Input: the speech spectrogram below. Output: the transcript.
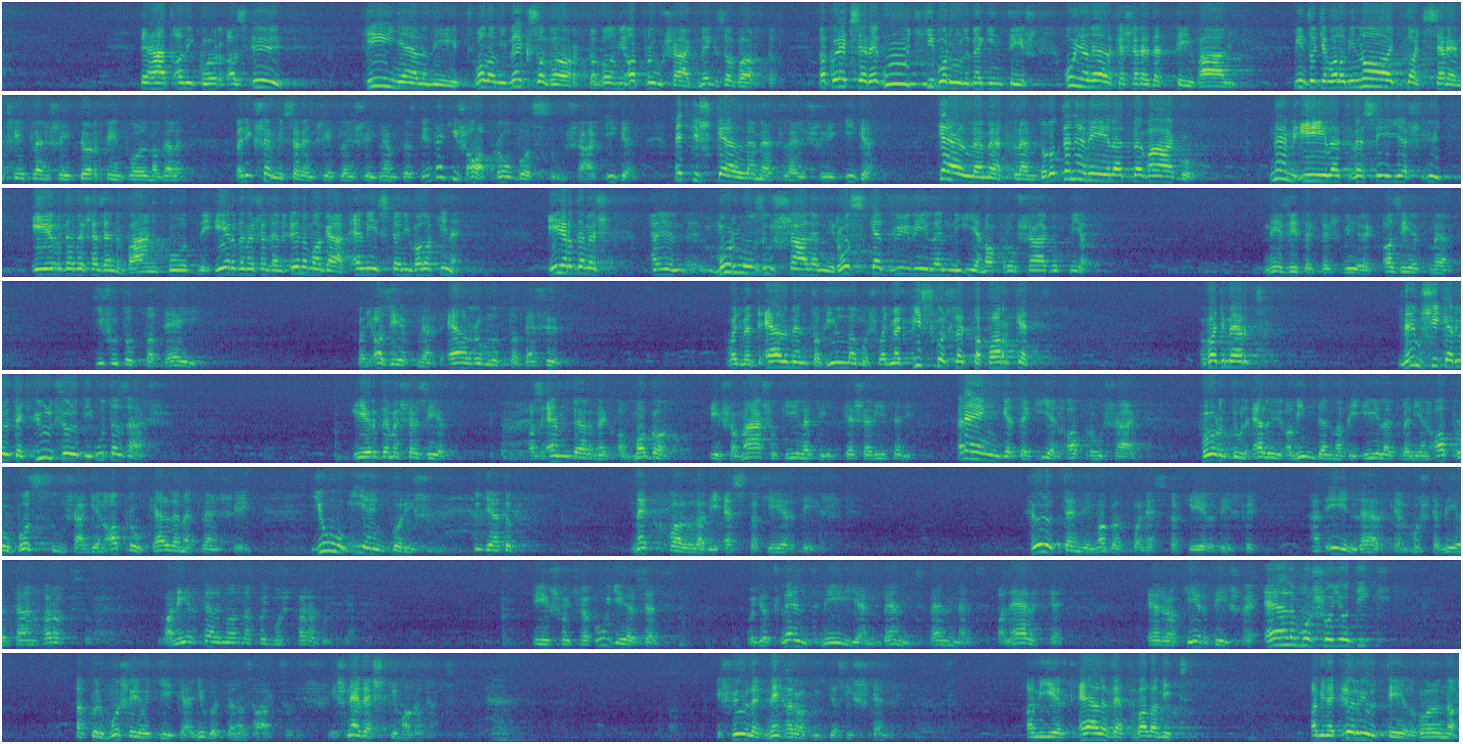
tehát amikor az ő kényelmét valami megzavarta, valami apróság megzavarta, akkor egyszerre úgy kiborul megint, és olyan elkeseredetté válik, mint hogyha valami nagy-nagy szerencsétlenség történt volna vele. Pedig semmi szerencsétlenség nem történt. Egy kis apró bosszúság, igen. Egy kis kellemetlenség, igen. Kellemetlen dolog, de nem életbe vágó. Nem életveszélyes ügy. Érdemes ezen bánkódni, érdemes ezen önmagát emészteni valakinek, érdemes eh, morózussá lenni, rossz kedvűvé lenni ilyen apróságok miatt. Nézzétek testvérek, azért, mert kifutott a tej, vagy azért, mert elromlott a befő, vagy mert elment a villamos, vagy mert piszkos lett a parkett, vagy mert nem sikerült egy külföldi utazás. Érdemes ezért az embernek a maga és a mások életét keseríteni? Rengeteg ilyen apróság fordul elő a mindennapi életben, ilyen apró bosszúság, ilyen apró kellemetlenség. Jó ilyenkor is, tudjátok, meghallani ezt a kérdést. Föltenni magadban ezt a kérdést, hogy hát én lelkem, most te méltán haragszol? Van értelme annak, hogy most haragudjak? És hogyha úgy érzed, hogy ott lent mélyen bent benned a lelked erre a kérdésre elmosolyodik, akkor mosolyodjék el nyugodtan az arcod is, és nevest ki magadat. És főleg ne haragudj az Isten, amiért elvet valamit, aminek örültél volna,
